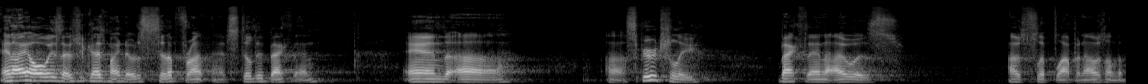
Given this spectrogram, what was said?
And I always, as you guys might notice, sit up front, and I still did back then. And uh, uh, spiritually, back then, I was, I was flip flopping. I was on the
